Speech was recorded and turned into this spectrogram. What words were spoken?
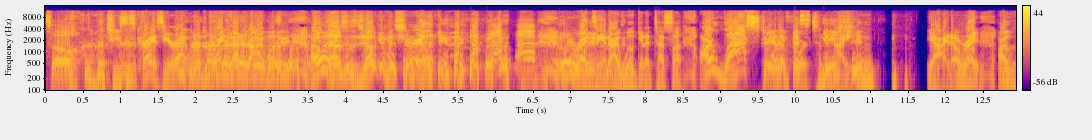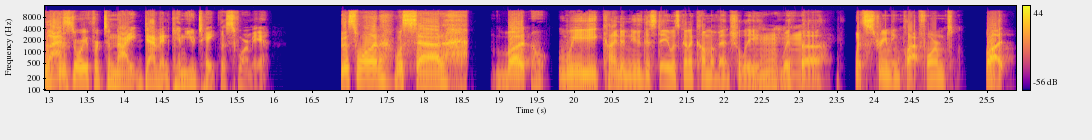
So oh, Jesus Christ, you're right. We're right about it. I wasn't. I was, just joking, but sure. Like, you're right, Xander. I will get a Tesla. Our last story for tonight. Yeah, I know, right? Our last story for tonight, Devin. Can you take this for me? This one was sad, but we kind of knew this day was going to come eventually Mhm. with uh with streaming platforms. But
